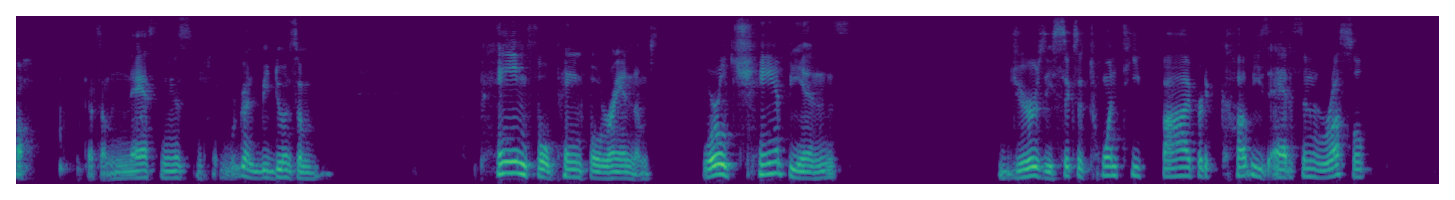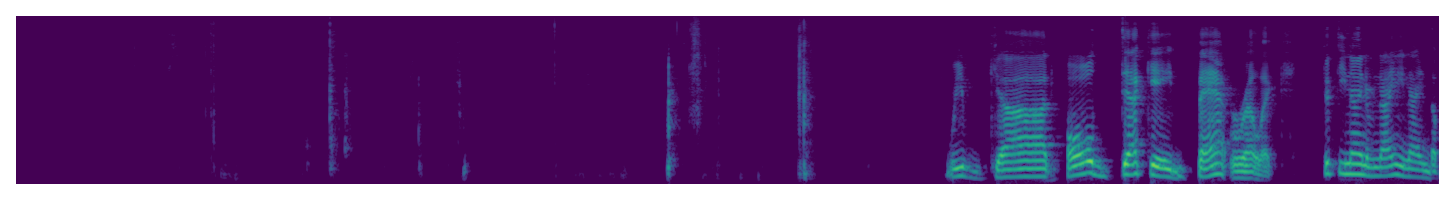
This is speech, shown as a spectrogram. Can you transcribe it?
Oh, got some nastiness. We're going to be doing some painful, painful randoms. World champions jersey, 6 of 25 for the Cubbies, Addison Russell. We've got all decade bat relic, 59 of 99, the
